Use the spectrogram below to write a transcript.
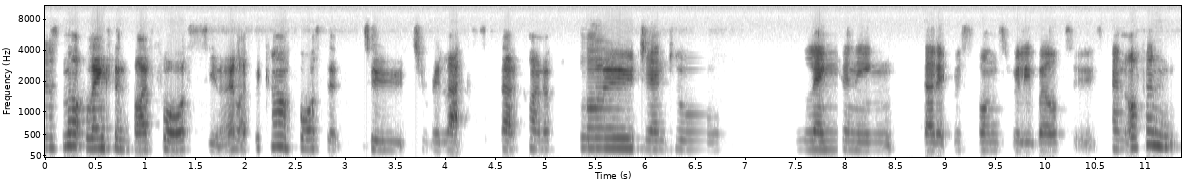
it's not lengthened by force. You know, like we can't force it to to relax. That kind of slow, gentle lengthening that it responds really well to. And often,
